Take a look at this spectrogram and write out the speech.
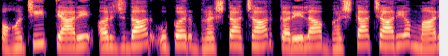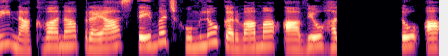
પહોંચી ત્યારે અરજદાર ઉપર ભ્રષ્ટાચાર કરેલા ભ્રષ્ટાચાર્ય મારી નાખવાના પ્રયાસ તેમજ હુમલો કરવામાં આવ્યો હતો, તો આ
